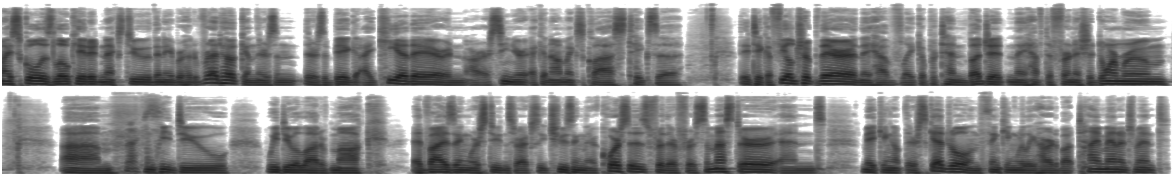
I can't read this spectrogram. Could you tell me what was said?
my school is located next to the neighborhood of Red Hook, and there's an there's a big IKEA there, and our senior economics class takes a they take a field trip there, and they have like a pretend budget, and they have to furnish a dorm room. Um, nice. We do we do a lot of mock advising where students are actually choosing their courses for their first semester and making up their schedule and thinking really hard about time management.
